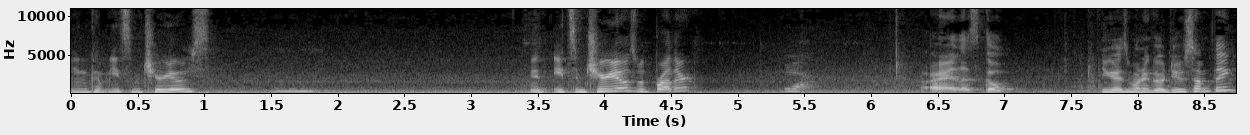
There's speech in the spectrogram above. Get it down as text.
You can come eat some Cheerios? Mm-hmm. You Eat some Cheerios with brother? Yeah. Alright, let's go. You guys want to go do something?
